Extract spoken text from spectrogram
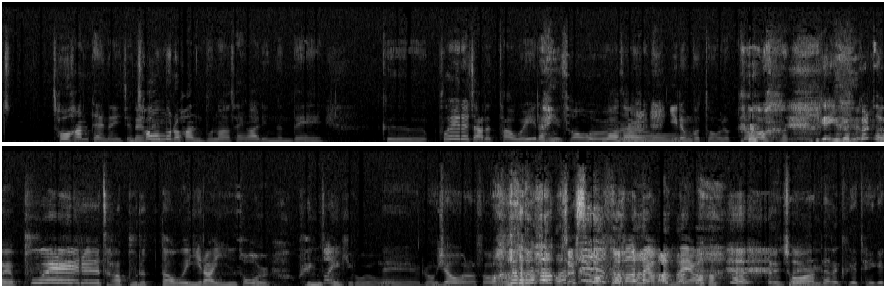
저- 저한테는 이제 네네. 처음으로 한 문화 생활이 있는데 그 푸에르자 부르타 웨이라 인 서울 맞아요. 이름부터 어렵죠. 이게 몇 글자예요? 푸에르 자부르타 웨이라 인 서울 굉장히 길어요. 네 러시아어라서 어쩔 수가 없어. 맞네요, 맞네요. 근데 저한테는 그게 되게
